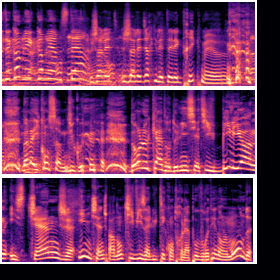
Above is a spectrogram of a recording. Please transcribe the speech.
C'était comme les, comme les hamsters. J'allais, j'allais dire qu'il était électrique, mais euh, Non, là, il consomme, du coup. Dans le cadre de l'initiative Billion is Change, in Change, pardon, qui vise à lutter contre la pauvreté dans le monde,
